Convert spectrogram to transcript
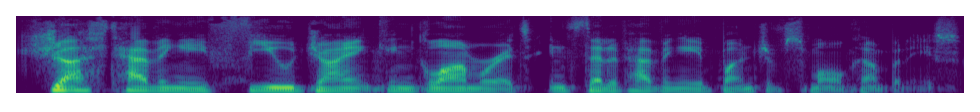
just having a few giant conglomerates instead of having a bunch of small companies.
